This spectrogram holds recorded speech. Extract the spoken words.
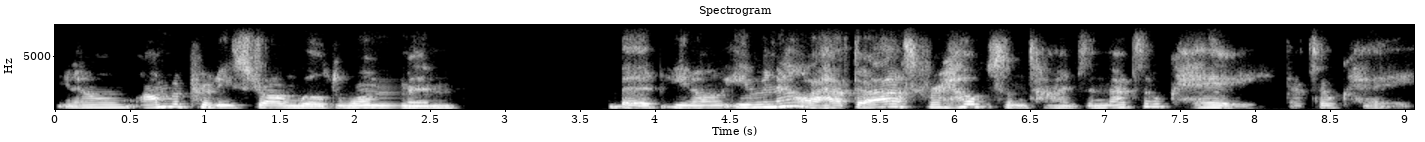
you know, I'm a pretty strong willed woman. But, you know, even now I have to ask for help sometimes, and that's okay. That's okay.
